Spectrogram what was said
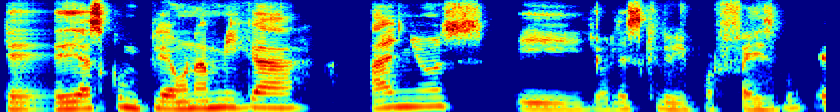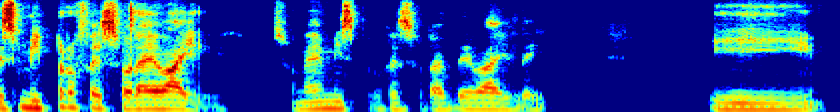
que días cumplía una amiga años y yo le escribí por Facebook. Es mi profesora de baile, es una de mis profesoras de baile. Y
